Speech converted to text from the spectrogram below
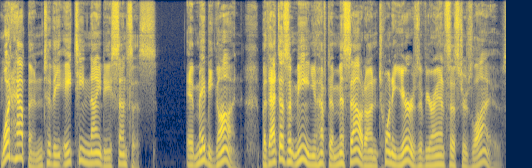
What happened to the 1890 census? It may be gone, but that doesn't mean you have to miss out on 20 years of your ancestors' lives.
